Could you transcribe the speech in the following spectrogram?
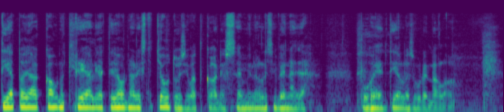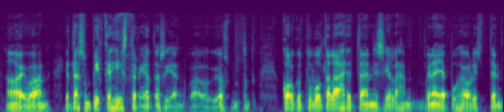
tietoja kaunokirjailijat ja journalistit joutuisivatkaan, jos se meillä olisi Venäjä puheen teollisuuden alaa. Aivan. Ja tässä on pitkä historia tosiaan. Jos 30-luvulta lähdetään, niin siellähän Venäjä puhe oli sitten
